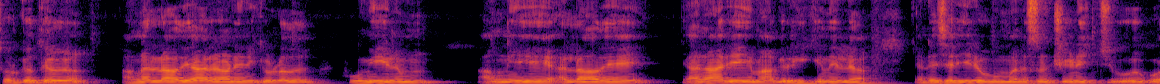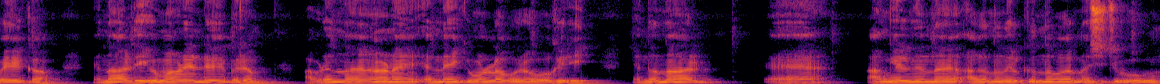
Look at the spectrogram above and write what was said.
സ്വർഗത്തിൽ അങ്ങല്ലാതെ ആരാണ് എനിക്കുള്ളത്? ഭൂമിയിലും അങ്ങയെ അല്ലാതെ ഞാൻ ആരെയും ആഗ്രഹിക്കുന്നില്ല. എന്റെ ശരീരവും മനസ്സും ക്ഷീണിച്ചു പോയേക്കാം. എന്നാൽ ദൈവമാണ് എന്റെ ബലം. അവിടുന്നാണ് എന്നേക്കുമുള്ള ഓരോ ഓഹരി. എന്തെന്നാൽ ഏഹ്, അങ്ങിൽ നിന്ന് അകന്നു നിൽക്കുന്നവർ നശിച്ചു പോകും.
